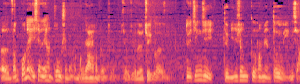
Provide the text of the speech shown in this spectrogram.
呃，咱们国内现在也很重视嘛，咱们国家也很重视，就觉得这个对经济、对民生各方面都有影响。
